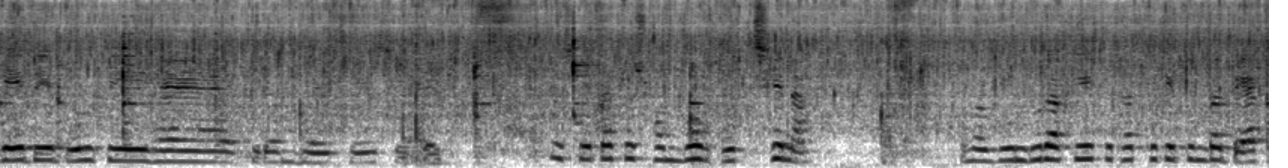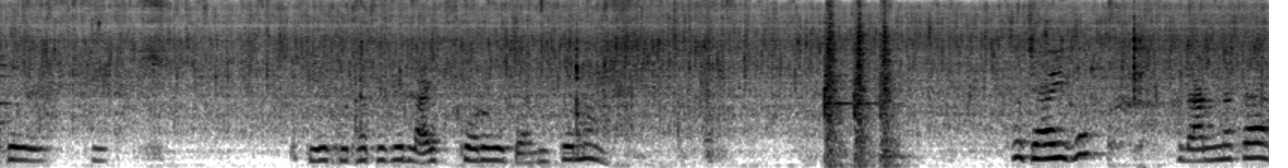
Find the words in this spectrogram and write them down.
খেয়ে দিয়ে বলতে হ্যাঁ কিরম হয়েছে সেটাই। তো সেটা তো সম্ভব হচ্ছে না। আমার বন্ধুরা কে কোথা থেকে তোমরা দেখো? কে- কোথা থেকে লাইক করো জানি তো না। তো যাই হোক, রান্নাটা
